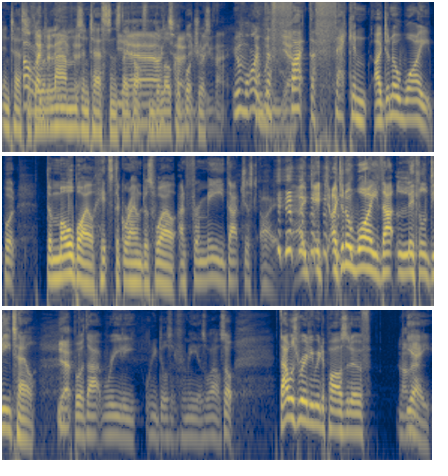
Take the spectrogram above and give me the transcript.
intestines. Oh, they were lamb's it. intestines they got from the local totally butchers. that. Why And the fact the feckin' I don't know why, but the mobile hits the ground as well. And for me, that just I I, it, I don't know why that little detail, Yeah. But that really really does it for me as well. So that was really really positive. Love Yay! it.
